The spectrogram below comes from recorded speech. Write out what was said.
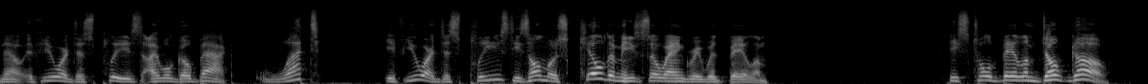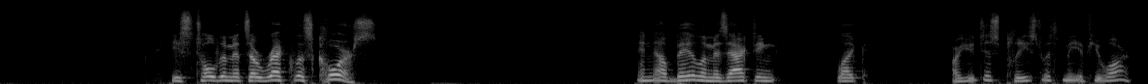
Now, if you are displeased, I will go back. What? If you are displeased? He's almost killed him. He's so angry with Balaam. He's told Balaam, don't go. He's told him it's a reckless course. And now Balaam is acting like, Are you displeased with me? If you are,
